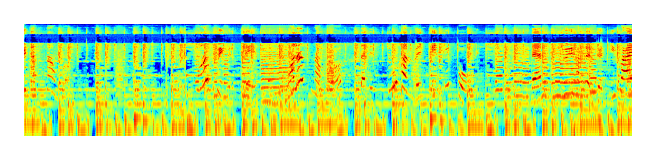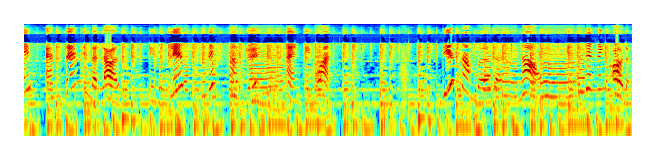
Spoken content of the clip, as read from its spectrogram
First we will place the smallest number that is 284. Then 325 and then in the last we will place 691. These numbers are now in ascending order.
